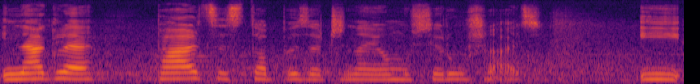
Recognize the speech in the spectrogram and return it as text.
i nagle palce stopy zaczynają mu się ruszać. I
